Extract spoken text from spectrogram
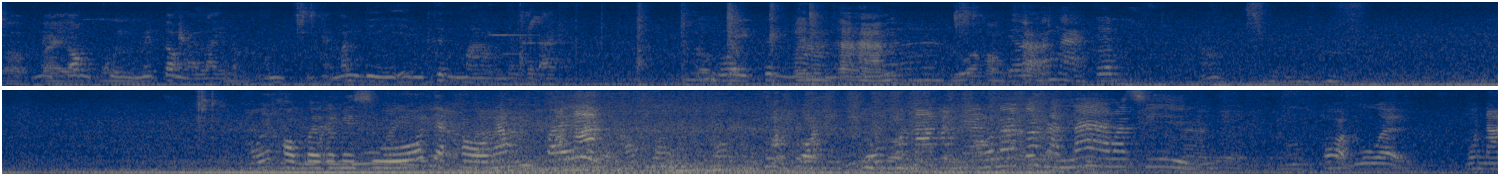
ต่อไปไม่ต้องคุยไม่ต้องอะไรหรอกมันให้มันดีเองขึ้นมาเลยก็ได้รวยขึ้นเป็มานทหารรั้วของชาติโอ้ยเขาไปกันไม่สู้อยากเขานะไปเอาหน้าก็หันหน้ามาสิก็ด้วย โมนา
